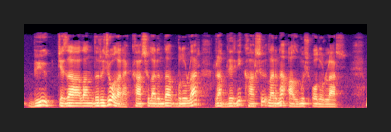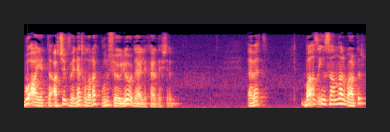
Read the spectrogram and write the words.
büyük cezalandırıcı olarak karşılarında bulurlar, Rablerini karşılarına almış olurlar. Bu ayette açık ve net olarak bunu söylüyor değerli kardeşlerim. Evet, bazı insanlar vardır,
